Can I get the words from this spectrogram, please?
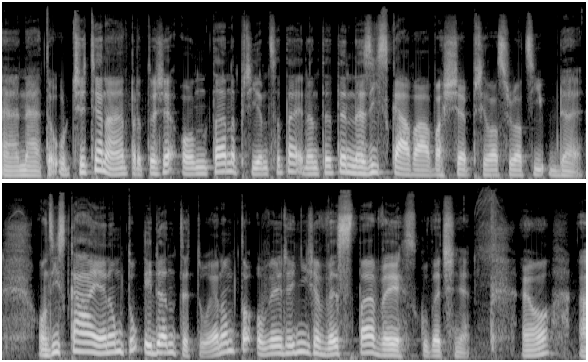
Ne, ne, to určitě ne, protože on ten příjemce té identity nezískává vaše přihlašovací údaje. On získá jenom tu identitu, jenom to ověření, že vy jste vy skutečně. Jo? Eh,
